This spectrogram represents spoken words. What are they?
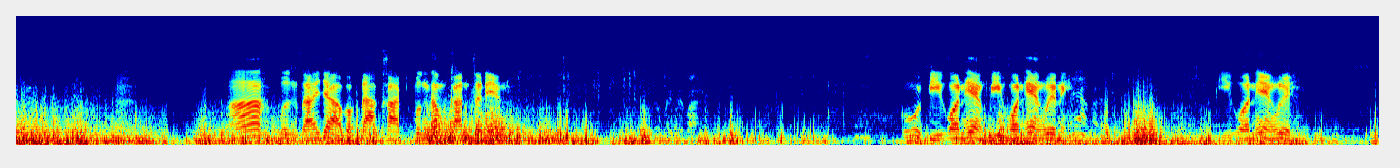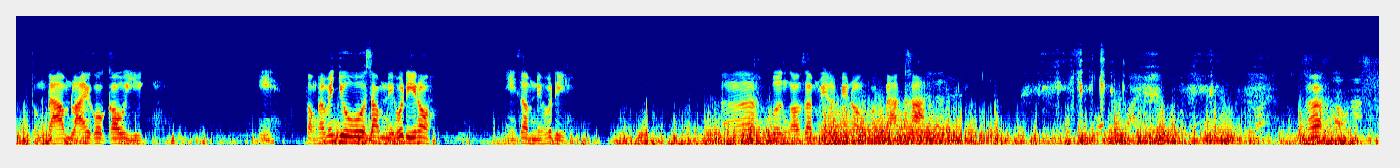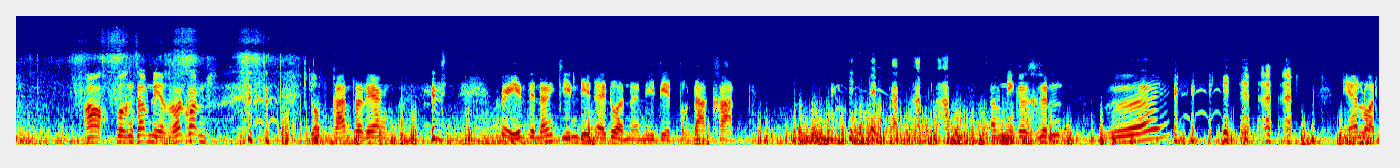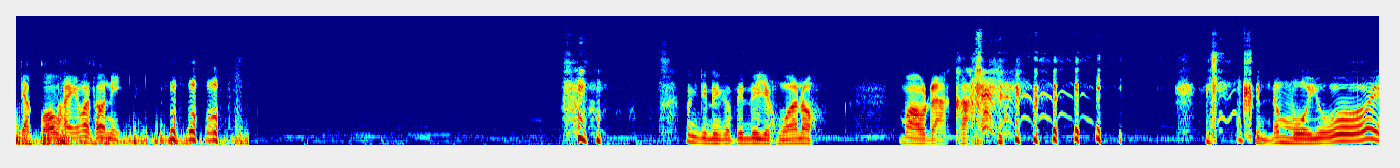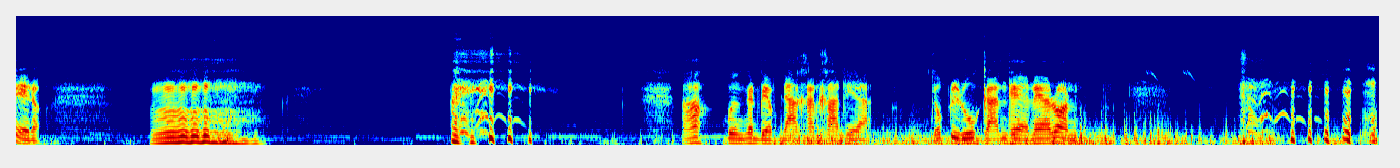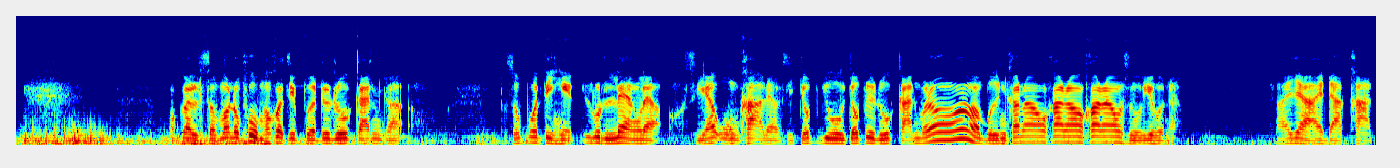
อ่าเบิ่งสายยาบักดาขาดเบิ่งทำการแสดงโอ้ยปีกอ่อนแห้งปีกอ่อนแห้งเลยนี่ปีกอ่อนแห้งเลยต้องดามหลายกว่าเก่าอีกนี่ต้องให้มันอยู่ซ้ำนี่พอดีเนาะนี่ซ้ำนี่พอดีอ่าเบิ่งเอาซ้ำนี่แล้วพี่น้องปากดาขาดอะเอาเบิ่งซ้ำนี่สักก่อนจบการแสดง ก็เห็นแต่นังกินเด็ดไอ้ด้วนอันนี้เด็ดปากดาขาดซ้ำนี่ก็ขึ้นเอ้ยเนี่ยหลอดจากกอไผ่มาเท่านี้มันกินหนึ่งก็เป็นได้จากหัวเนาะเมาดากขาดขึ้นน้ำมวยโอ้ยเนาะ อืมเอาเบิ่งกันแบบดาขาดขาดนี่ละจบฤดูกาลแท้แน่นอนเขาก็สมรภูมิเขาก็จะเปิดฤดูกาลก็ประสบอุบัติเหตุรุนแรงแล้ว เสียองค์ค่าแล้วสิจบอยู่จบฤดูกาลบ่เนาะบืนข้าวเน่าข้าวเน่าข้าวเน่าสู่อยู่นะสายยาไอ้ดาขาด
